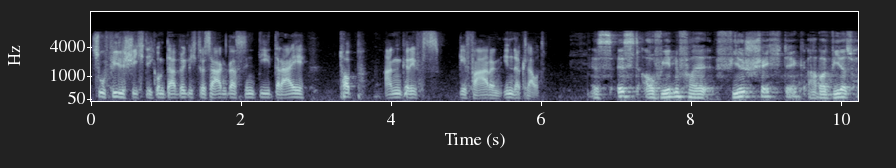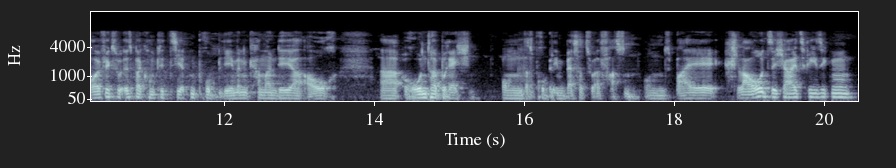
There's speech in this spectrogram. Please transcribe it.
zu vielschichtig, um da wirklich zu sagen, das sind die drei Top-Angriffsgefahren in der Cloud? Es ist auf jeden Fall vielschichtig, aber wie das häufig so ist bei komplizierten Problemen, kann man die ja auch äh, runterbrechen, um das Problem besser zu erfassen. Und bei Cloud-Sicherheitsrisiken,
